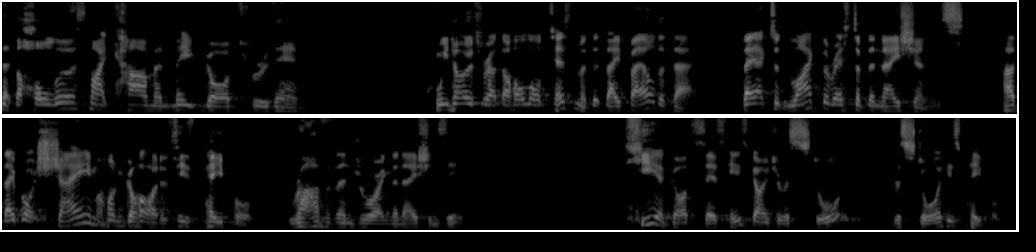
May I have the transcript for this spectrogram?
that the whole earth might come and meet God through them. We know throughout the whole Old Testament that they failed at that. They acted like the rest of the nations. Uh, they brought shame on God as his people rather than drawing the nations in. Here, God says he's going to restore, restore his people.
